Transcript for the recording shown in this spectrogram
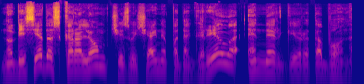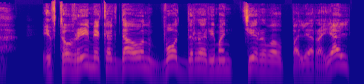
Но беседа с королем чрезвычайно подогрела энергию Ротабона. И в то время, когда он бодро ремонтировал Пале-Рояль,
